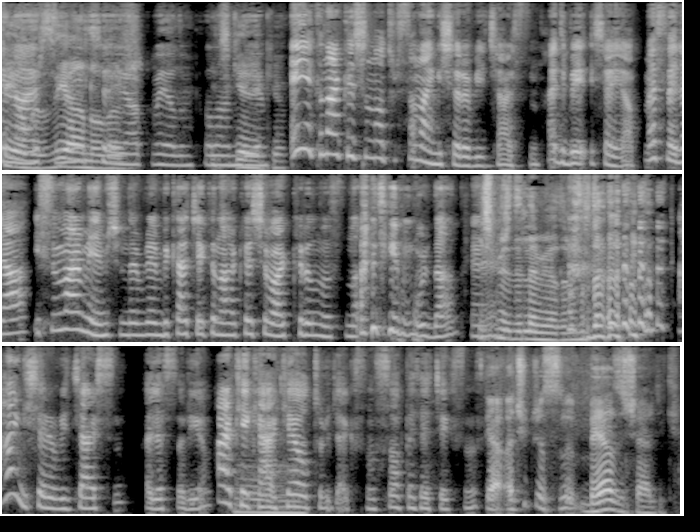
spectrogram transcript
şey olur, ziyan hiç olur. Şey yapmayalım falan Hiç diye. gerek yok. En yakın arkadaşınla otursan hangi şarabı içersin? Hadi bir şey yap. Mesela isim vermeyelim şimdi Emre'nin birkaç yakın arkadaşı var kırılmasınlar diyeyim buradan. Ee, Hiçbir dinlemiyordur burada. hangi şarabı içersin? Öyle sorayım. Erkek Hmm. erkeğe oturacaksınız. Sohbet edeceksiniz. ya açıkçası beyaz içerdik.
